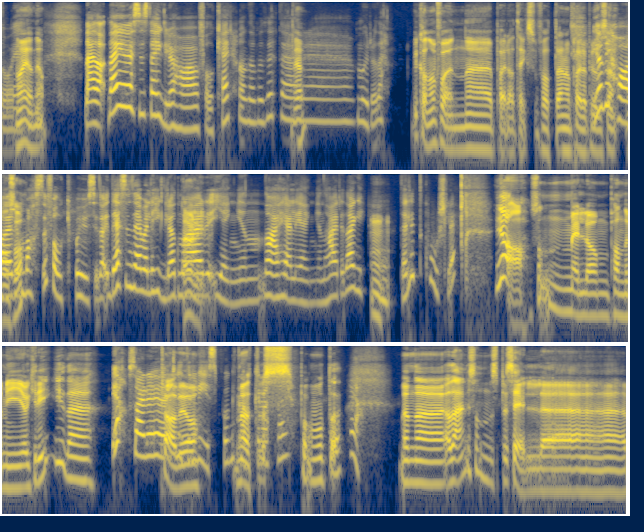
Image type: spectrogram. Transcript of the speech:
Nå Nå igjen. igjen, ja. Nei da. Nei, jeg syns det er hyggelig å ha folk her. Det er Ja. eh, moro, det. Vi kan jo få inn uh, paratekstforfatteren og Ja, vi har også. masse folk på huset i dag. Det syns jeg er veldig hyggelig at nå er gjengen, nå er hele gjengen her i dag. Mm. Det er litt koselig. Ja, sånn mellom pandemi og krig. Det Ja, så er det Klarer et vi å lyspunkt møtes, på en måte. Ja. Men uh, ja, det er en litt sånn spesiell uh,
